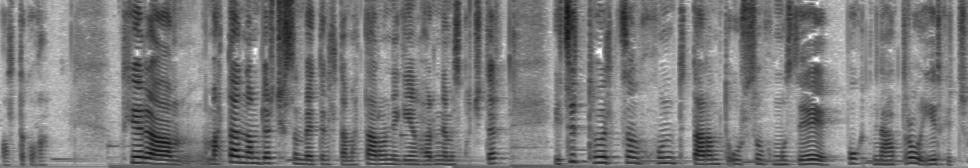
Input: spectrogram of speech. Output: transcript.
олдог байгаа. Тэгэхээр Матай номдэр ч гэсэн байдаг л да. Матай 11-ийн 28-аас 30 дээр эцэд туйлдсан хүнд дарамт үрсэн хүмүүсээ бүгд над руу ир гэж.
